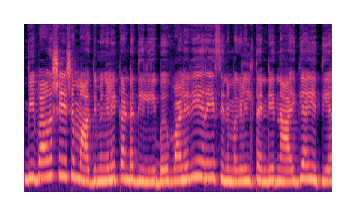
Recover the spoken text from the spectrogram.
വിവാഹശേഷം മാധ്യമങ്ങളെ കണ്ട ദിലീപ് വളരെയേറെ സിനിമകളിൽ തന്റെ നായികയായി എത്തിയ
